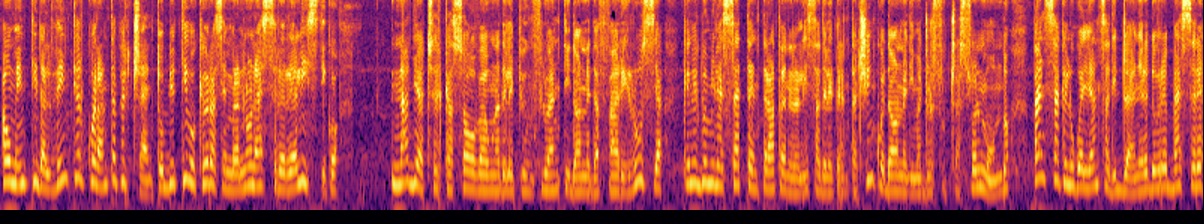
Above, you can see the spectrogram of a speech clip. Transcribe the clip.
aumenti dal 20 al 40%, obiettivo che ora sembra non essere realistico, Nadia Cerkasova, una delle più influenti donne d'affari in Russia, che nel 2007 è entrata nella lista delle 35 donne di maggior successo al mondo, pensa che l'uguaglianza di genere dovrebbe essere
